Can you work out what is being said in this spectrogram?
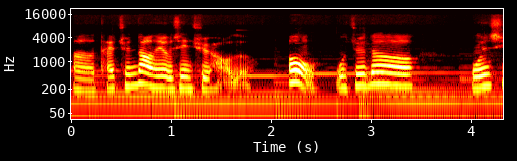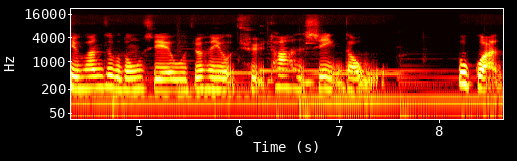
呃跆拳道很有兴趣，好了哦，我觉得我很喜欢这个东西，我觉得很有趣，它很吸引到我。不管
